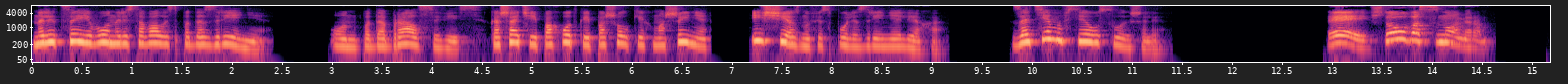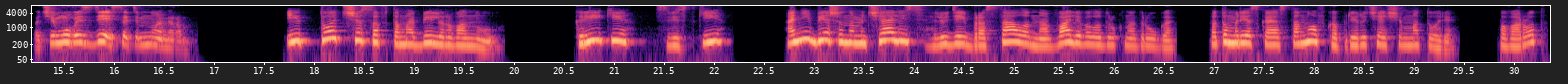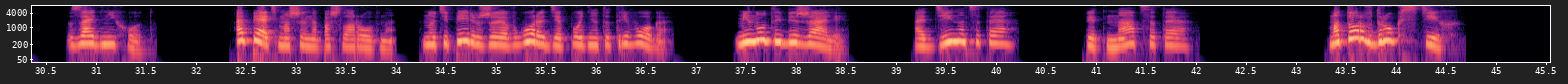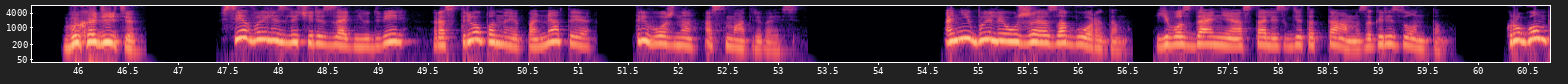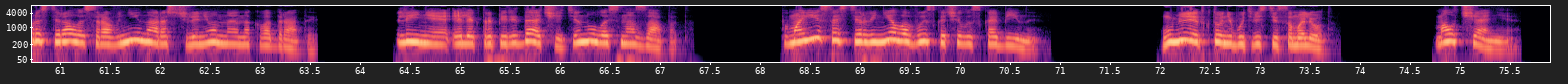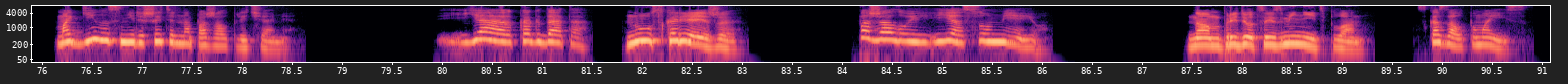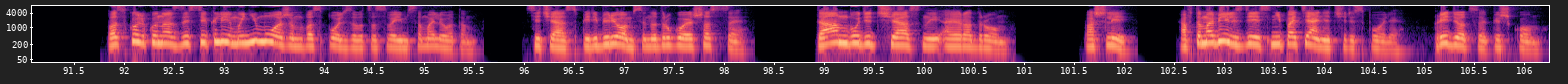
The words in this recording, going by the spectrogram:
На лице его нарисовалось подозрение. Он подобрался весь, кошачьей походкой пошел к их машине, исчезнув из поля зрения Леха. Затем все услышали. «Эй, что у вас с номером? Почему вы здесь с этим номером?» И тотчас автомобиль рванул. Крики, свистки. Они бешено мчались, людей бросало, наваливало друг на друга. Потом резкая остановка при рычащем моторе. Поворот, задний ход. Опять машина пошла ровно, но теперь уже в городе поднята тревога. Минуты бежали. Одиннадцатая, пятнадцатая. Мотор вдруг стих. «Выходите!» Все вылезли через заднюю дверь, растрепанные, помятые, тревожно осматриваясь. Они были уже за городом. Его здания остались где-то там, за горизонтом. Кругом простиралась равнина, расчлененная на квадраты. Линия электропередачи тянулась на запад. Помаис остервенело выскочил из кабины. «Умеет кто-нибудь вести самолет?» Молчание. МакГиннес нерешительно пожал плечами. Я когда-то... Ну, скорее же! Пожалуй, я сумею. Нам придется изменить план, сказал Помаис. Поскольку нас засекли, мы не можем воспользоваться своим самолетом. Сейчас переберемся на другое шоссе. Там будет частный аэродром. Пошли. Автомобиль здесь не потянет через поле. Придется пешком.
